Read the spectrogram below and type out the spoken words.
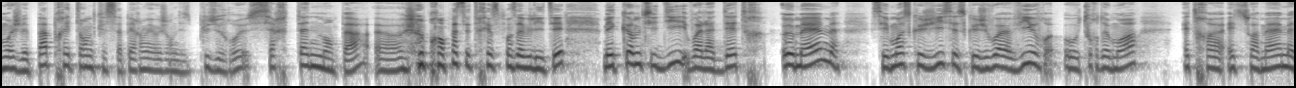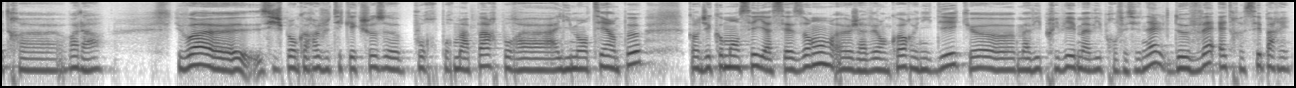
moi je ne vais pas prétendre que ça permet aux gens d'être plus heureux, certainement pas. je ne prends pas cette responsabilité, mais comme tu dis, voilà, d'être eux-mêmes. C'est moi ce que je vis, c'est ce que je vois vivre autour de moi. Être, euh, être soi-même, être. Euh, voilà. Tu vois, euh, si je peux encore ajouter quelque chose pour, pour ma part, pour alimenter un peu, quand j'ai commencé il y a 16 ans, j'avais encore une idée que ma vie privée et ma vie professionnelle devaient être séparées.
